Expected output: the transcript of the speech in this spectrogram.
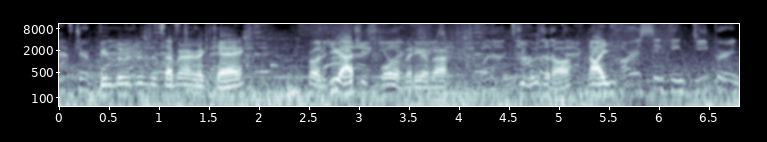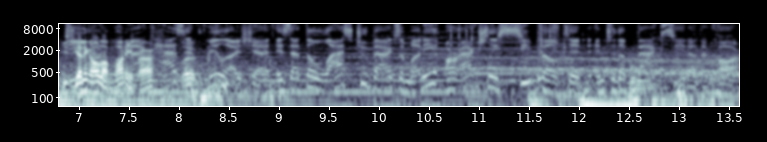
after He loses the 700k. Bro, did you actually spoil the video, bro? crazy. But on Did top lose it all? No, that he- the car is sinking deeper and he's getting all the money, bro. hasn't Look. realized yet is that the last two bags of money are actually seat belted into the back seat of the car.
